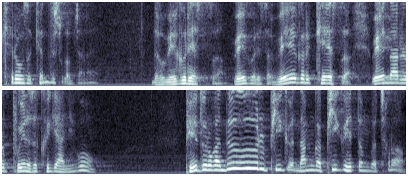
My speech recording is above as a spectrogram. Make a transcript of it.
괴로워서 견딜 수가 없잖아요 너 왜 그랬어? 왜 그랬어? 왜 그렇게 했어? 왜 나를 부인해서 그게 아니고? 베드로가 늘 비교 남과 비교했던 것처럼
